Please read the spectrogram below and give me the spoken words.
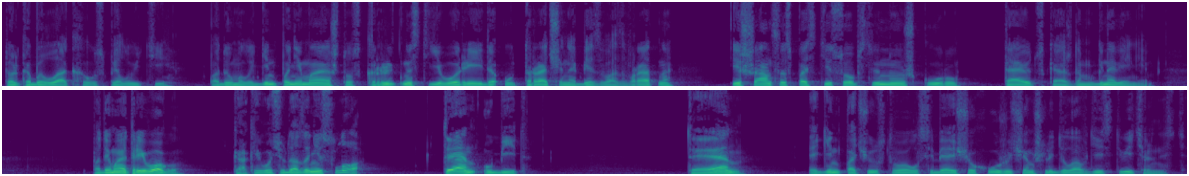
Только бы Лакха успел уйти, подумал Эгин, понимая, что скрытность его рейда утрачена безвозвратно, и шансы спасти собственную шкуру тают с каждым мгновением. «Подымай тревогу! Как его сюда занесло? Тен убит!» Тен? Эгин почувствовал себя еще хуже, чем шли дела в действительности.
